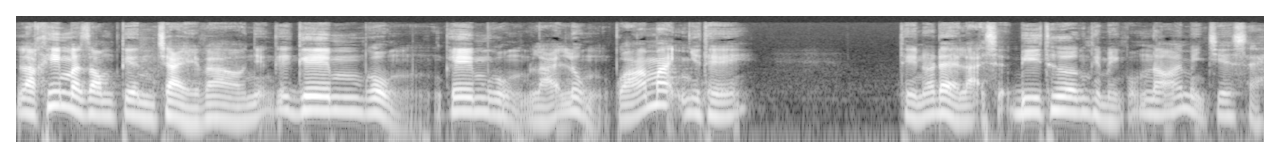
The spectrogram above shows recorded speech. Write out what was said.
là khi mà dòng tiền chảy vào những cái game gủng, game gủng lái lủng quá mạnh như thế thì nó để lại sự bi thương thì mình cũng nói mình chia sẻ.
